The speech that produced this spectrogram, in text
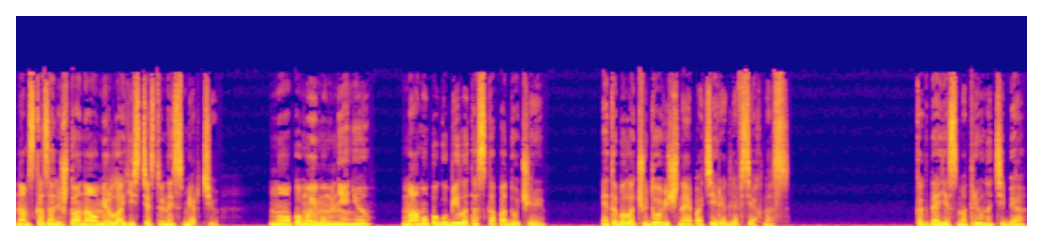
Нам сказали, что она умерла естественной смертью. Но, по моему мнению, маму погубила тоска по дочери. Это была чудовищная потеря для всех нас. Когда я смотрю на тебя,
